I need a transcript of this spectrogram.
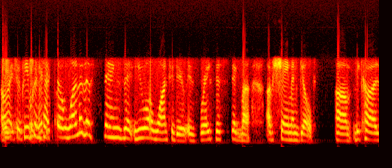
All And- right, so people can text. So one of the things that you all want to do is break this stigma of shame and guilt. Um, because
